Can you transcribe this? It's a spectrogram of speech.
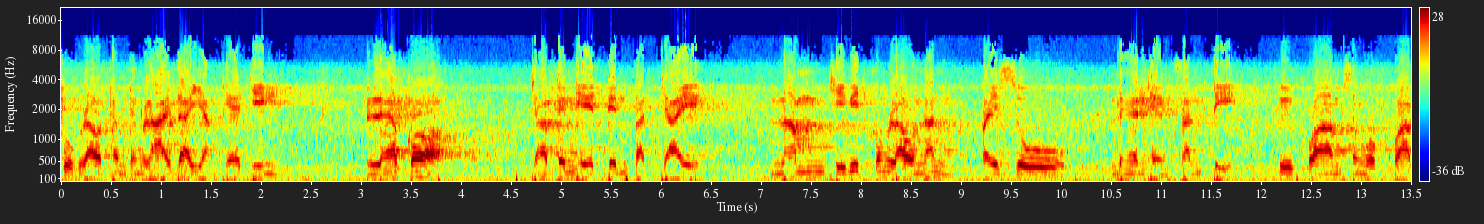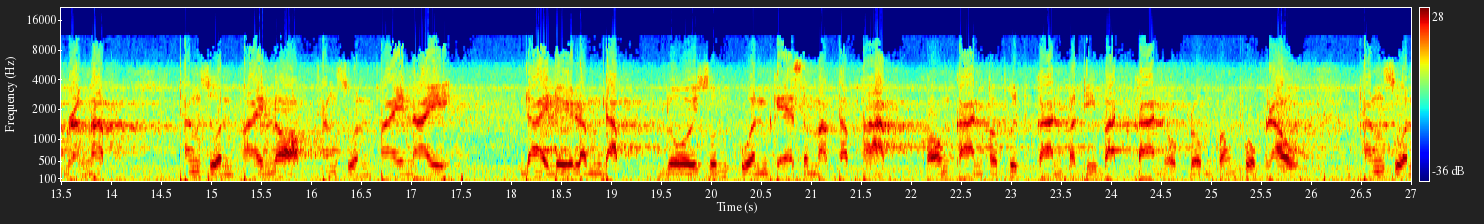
พวกเราท่านทั้งหลายได้อย่างแท้จริง แล้วก็จะเป็นเหตุเป็นปัจจัยนำชีวิตของเรานั้นไปสู่แดนแห่งสันติ คือความสงบความระงับ ทั้งส่วนภายนอก ทั้งส่วนภายใน ได้โดยลำดับ โดยสมควรแก่สมรรถภาพของการประพฤติการปฏิบัติการอบรมของพวกเรา ทั้งส่วน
